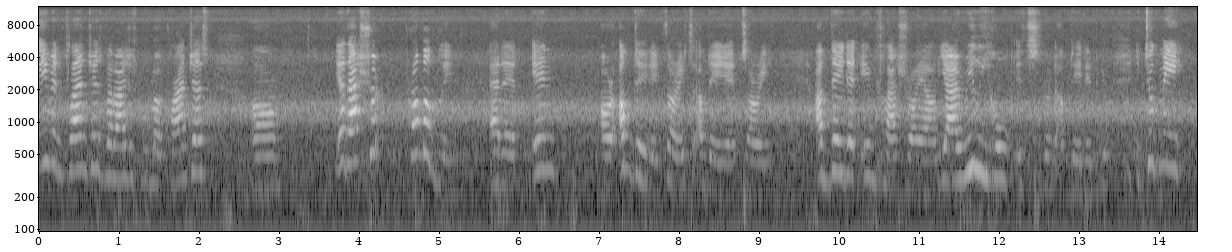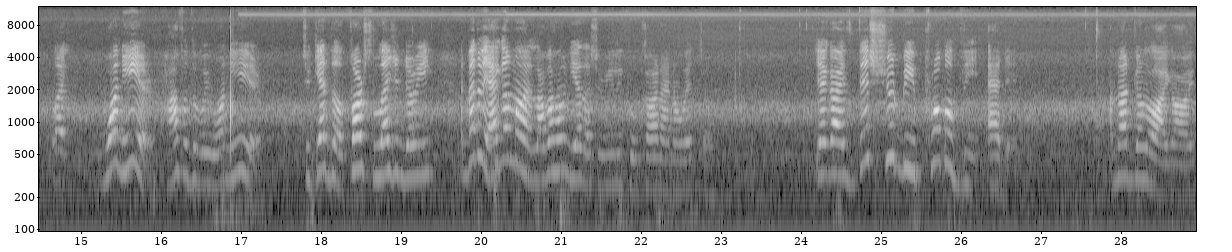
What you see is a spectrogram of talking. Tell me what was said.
even clan chest, but I just moved out clan chest. Um, yeah, that should probably added in or updated. Sorry, it's updated. Sorry updated in Clash Royale. Yeah, I really hope it's going to update it because it took me like one year, half of the way one year, to get the first legendary. And by the way, I got my Lava Hound. Yeah, that's a really cool card. I know it. So yeah, guys, this should be probably added. I'm not gonna lie, guys.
